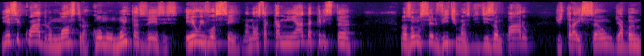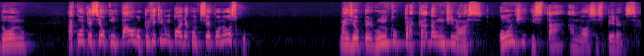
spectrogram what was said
E esse quadro mostra como muitas vezes eu e você, na nossa caminhada cristã, nós vamos ser vítimas de desamparo, de traição, de abandono. Aconteceu com Paulo, por que, que não pode acontecer conosco? Mas eu pergunto para cada um de nós: onde está a nossa esperança?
